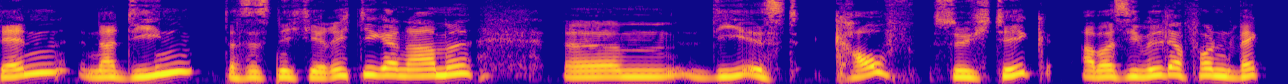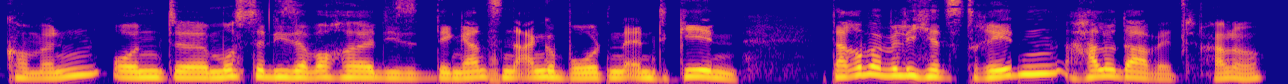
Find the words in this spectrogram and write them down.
Denn Nadine, das ist nicht ihr richtiger Name, ähm, die ist kaufsüchtig, aber sie will davon wegkommen und äh, musste diese Woche diese, den ganzen Angeboten entgehen. Darüber will ich jetzt reden. Hallo David. Hallo.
